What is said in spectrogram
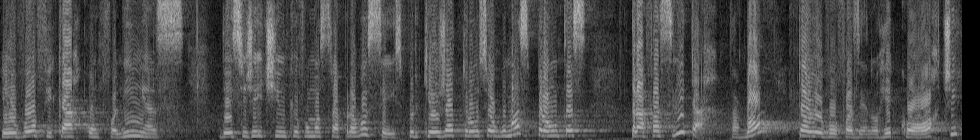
eu vou ficar com folhinhas desse jeitinho que eu vou mostrar para vocês, porque eu já trouxe algumas prontas para facilitar, tá bom? Então eu vou fazendo o recorte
